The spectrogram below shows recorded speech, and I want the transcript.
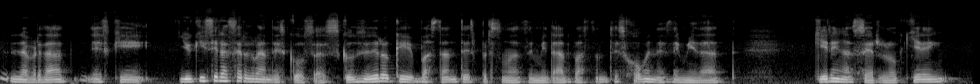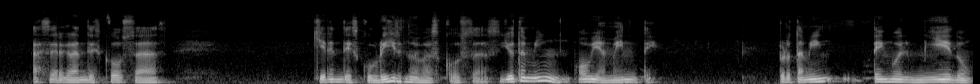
La verdad es que yo quisiera hacer grandes cosas. Considero que bastantes personas de mi edad, bastantes jóvenes de mi edad, quieren hacerlo, quieren hacer grandes cosas, quieren descubrir nuevas cosas. Yo también, obviamente. Pero también tengo el miedo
